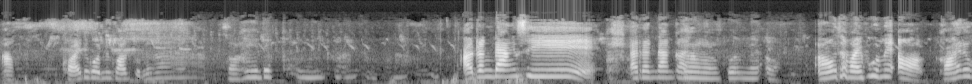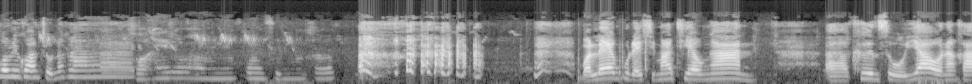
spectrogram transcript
เอาขอให้ทุกคนมีความสุขนะครับขอให้ได้คนมีความสุขนะ เอาดัง ๆ สิเอาดัง ๆ ก่อนถ้ามันพูดไม่ออก เอาทำไมพูดไม่ออก ขอให้ทุกคนมีความสุขนะครับขอให้ทุกคนมีความสุขนะครับวันแรกผู้ใดสิมาเที่ยวงานอ่าคืนสู่เหย้านะคะ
